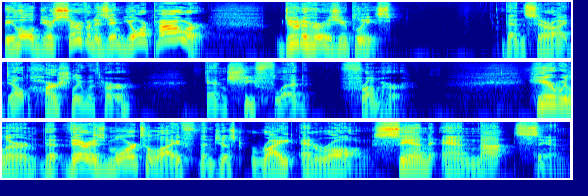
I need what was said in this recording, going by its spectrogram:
Behold, your servant is in your power. Do to her as you please. Then Sarai dealt harshly with her, and she fled from her. Here we learn that there is more to life than just right and wrong, sin and not sin.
